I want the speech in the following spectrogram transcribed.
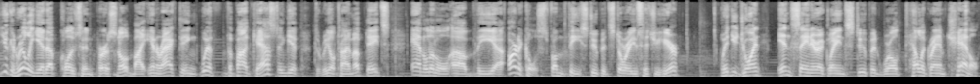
You can really get up close and personal by interacting with the podcast and get the real time updates and a little of the uh, articles from the stupid stories that you hear when you join Insane Erik Lane's Stupid World Telegram channel.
